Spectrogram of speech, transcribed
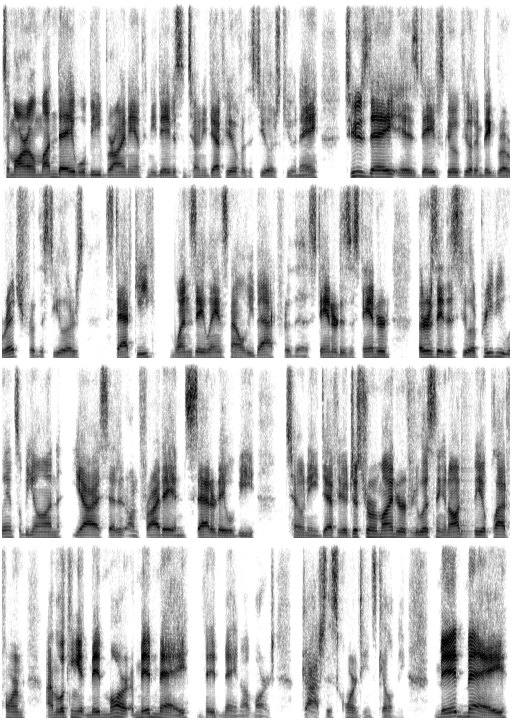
Tomorrow, Monday, will be Brian Anthony Davis and Tony Defeo for the Steelers Q&A. Tuesday is Dave Schofield and Big Bro Rich for the Steelers Stat Geek. Wednesday, Lance I will be back for the Standard is a Standard. Thursday, the Steeler Preview. Lance will be on. Yeah, I said it on Friday. And Saturday will be Tony Defeo. Just a reminder, if you're listening on audio platform, I'm looking at mid Mar mid May, mid May, not March. Gosh, this quarantine's killing me. Mid May,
